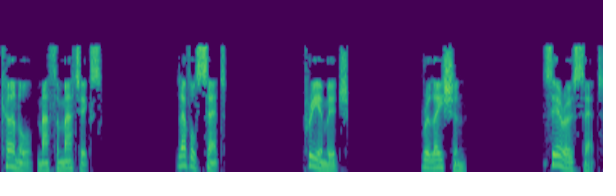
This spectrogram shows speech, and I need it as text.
Kernel mathematics. Level set. Preimage. Relation. Zero set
